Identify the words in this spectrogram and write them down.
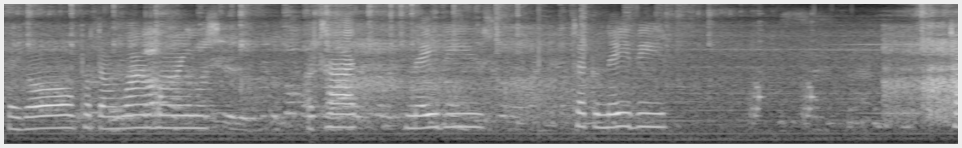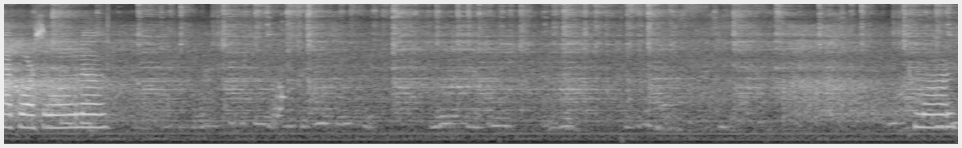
Okay, go. Put down landmines. Attack navies. Attack the navy. Attack Barcelona. Come on.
